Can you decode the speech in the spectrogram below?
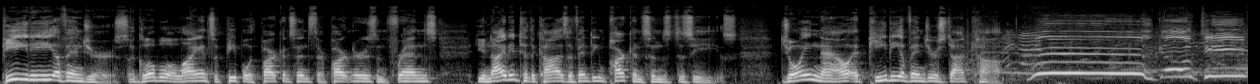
PD Avengers, a global alliance of people with Parkinson's, their partners, and friends, united to the cause of ending Parkinson's disease. Join now at pdavengers.com. Woo! Go team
